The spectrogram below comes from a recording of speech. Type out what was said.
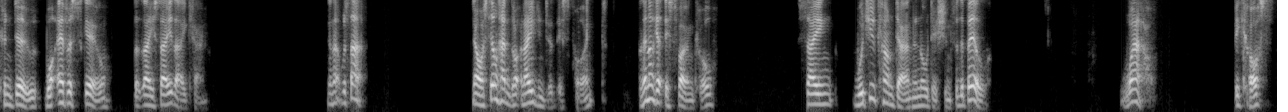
can do whatever skill that they say they can. And that was that. Now, I still hadn't got an agent at this point. And then I get this phone call saying, Would you come down and audition for the bill? Wow, because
